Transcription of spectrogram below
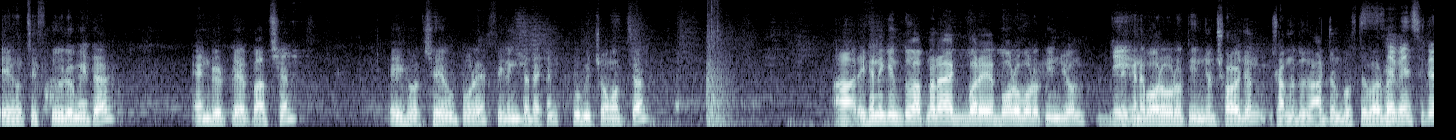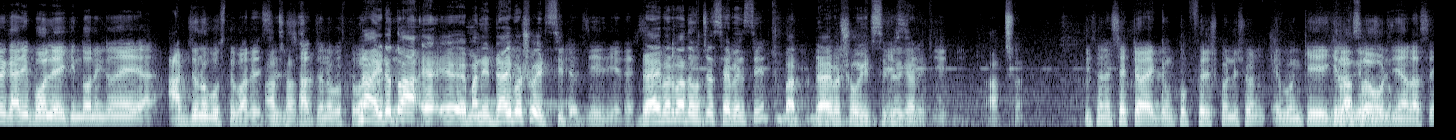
এই হচ্ছে স্পিডোমিটার। অ্যান্ড্রয়েড প্লেয়ার পাচ্ছেন। এই হচ্ছে উপরে সিলিংটা দেখেন খুবই চমৎকার। আর এখানে কিন্তু আপনারা একবারে বড় বড় তিনজন এখানে বড় বড় তিনজন ছয়জন সামনে দুজন আটজন বসতে পারবেন। সেভেন সিটের গাড়ি বলে কিন্তু অনেকজনে আটজনও বসতে পারে আচ্ছা, আচ্ছা। সাতজনও বসতে পারে না এটা তো মানে ড্রাইভার সহ এইট সিটের জি জি এটা ড্রাইভার বাদে হচ্ছে সেভেন সিট বাট ড্রাইভার সহ এইট সিটের গাড়ি। আচ্ছা। পিছনের সেটটা একদম খুব ফ্রেশ কন্ডিশন এবং কি গ্লাসগুলো অরিজিনাল আছে।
